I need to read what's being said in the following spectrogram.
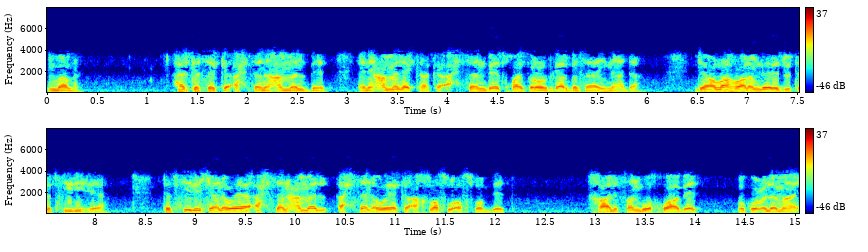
بەڵێ هەر کەسێک کە ئەحسن عمل بێت یعنی عملێکە کە ئەحسن بێت خوای پەروەردگار بەزایەی نادا جا الله لێرە دوو تفسیری هەیە تفسیرێکیان ئەوەیە ئەحسن عمل ئەحسن ئەوەیە کە ئەخلص و ئەسوە بێت خالصا بۆ خوا بێت وەکو علەمای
